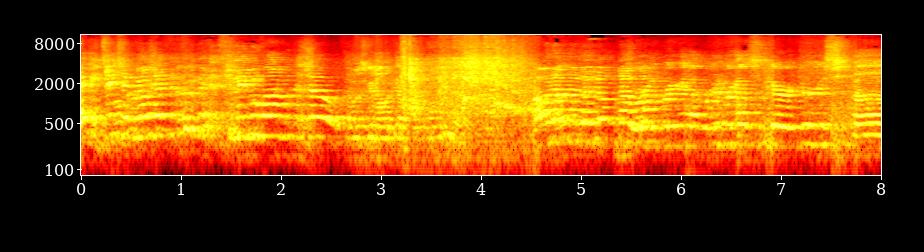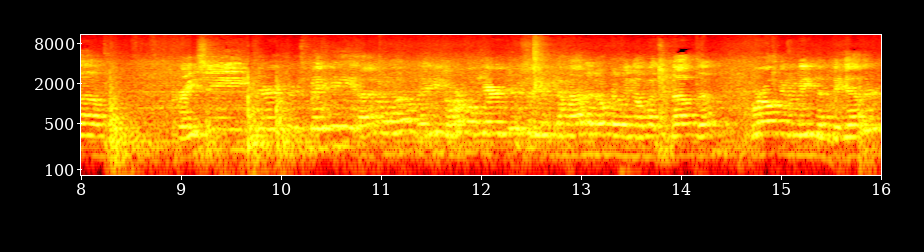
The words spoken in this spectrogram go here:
Hey, JJ, we only have 15 minutes. Can we move on with the show? I was gonna look up the email. Oh, no, no, no, no, So we're no. gonna bring out, we're gonna bring out some characters, um, crazy characters maybe, I don't know, maybe normal characters that are gonna come out, I don't really know much about them. We're all gonna meet them together,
